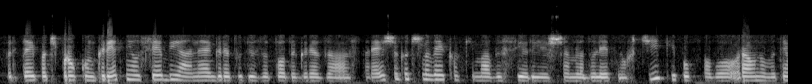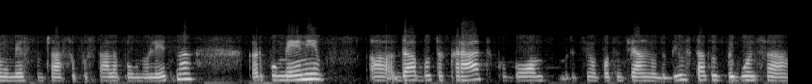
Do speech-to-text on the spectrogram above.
Pri tej pač prav konkretni osebi, a ne gre tudi za to, da gre za starejšega človeka, ki ima v Siriji še mladoletno hči, ki pa bo ravno v tem umestnem času postala polnoletna. Uh, kar pomeni, uh, da bo takrat, ko bo recimo potencialno dobil status begunca,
